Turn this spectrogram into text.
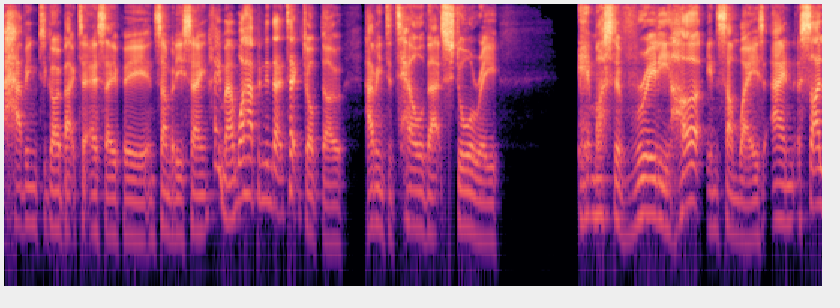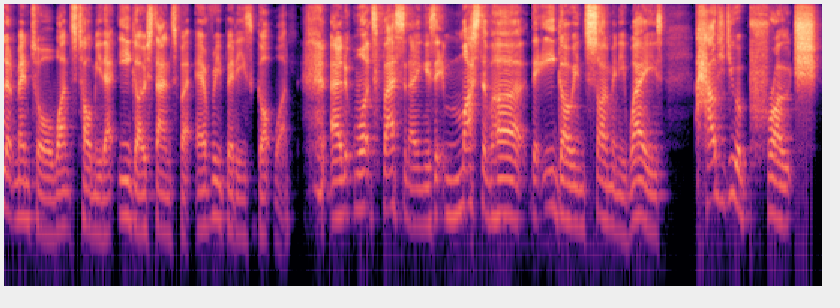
having to go back to SAP and somebody saying, Hey, man, what happened in that tech job though? Having to tell that story it must have really hurt in some ways. And a silent mentor once told me that ego stands for everybody's got one. And what's fascinating is it must have hurt the ego in so many ways. How did you approach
